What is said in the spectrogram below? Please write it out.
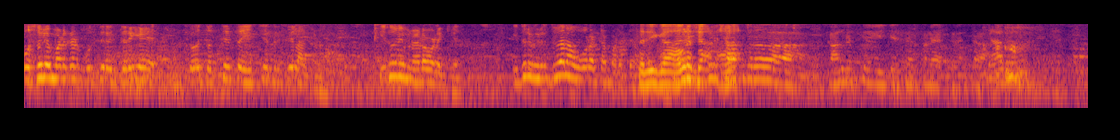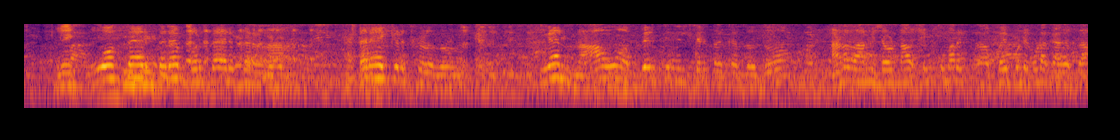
ವಸೂಲಿ ಮಾಡ್ಕೊಂಡು ಕೂತೀರಿ ತೆರಿಗೆ ಇವತ್ತು ಅತ್ಯಂತ ಹೆಚ್ಚಿನ ರೀತಿಯಲ್ಲಿ ಹಾಕೊಂಡು ಇದು ನಿಮ್ಮ ನಡವಳಿಕೆ. ಇದ್ರ ವಿರುದ್ಧವೇ ನಾವು ಹೋರಾಟ ಮಾಡ್ತೇವೆ. ಸರ್ ಈಗ ಅವರ ಶಾಸಕರು ಕಾಂಗ್ರೆಸ್ ಸೇರ್ಪಡೆ ಆಗ್ತಾರೆ ಅಂತ. ಹೋಗ್ತಾ ಇರ್ತಾರೆ ಬರ್ತಾ ಇರ್ತಾರೆ. ತಲೆ ಕೆಡಿಸ್ಕೊಳ್ಳೋದು. ಈಗ ನಾವು ಅಭ್ಯರ್ಥಿ ನಿಲ್ಲಿಸಿರ್ತಕ್ಕಂಥದ್ದು ಹಣದ ಆಮಿಷ. ನಾವು ಶಿವಕುಮಾರ್ ಪೈಪೋಟಿ ಕೊಡೋಕ್ಕಾಗತ್ತಾ?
